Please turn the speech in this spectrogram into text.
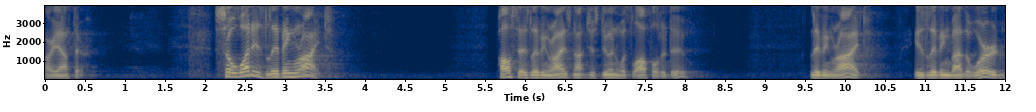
Are you out there? So, what is living right? Paul says living right is not just doing what's lawful to do. Living right is living by the word,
